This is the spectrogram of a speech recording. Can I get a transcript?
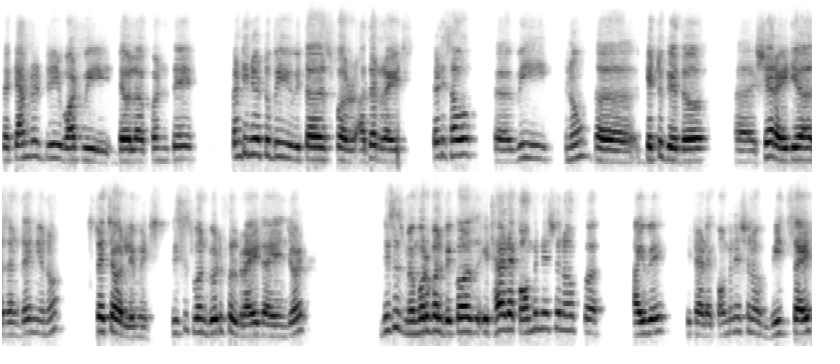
The camaraderie, what we develop, and they continue to be with us for other rides. That is how uh, we, you know, uh, get together, uh, share ideas, and then, you know, stretch our limits. This is one beautiful ride I enjoyed. This is memorable because it had a combination of uh, highway, it had a combination of beach side,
